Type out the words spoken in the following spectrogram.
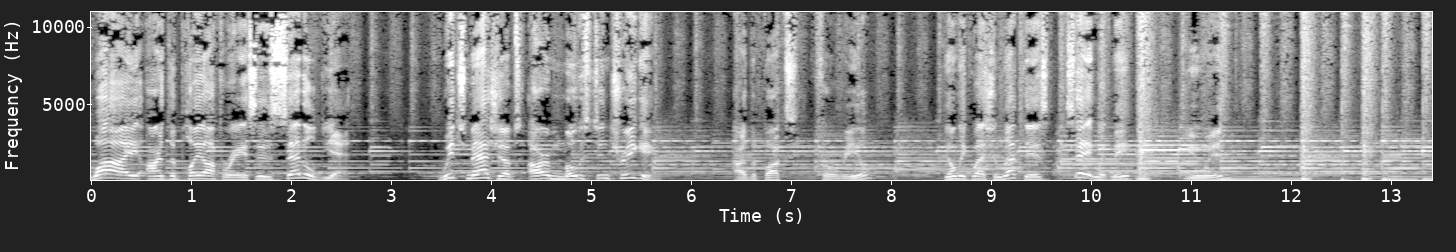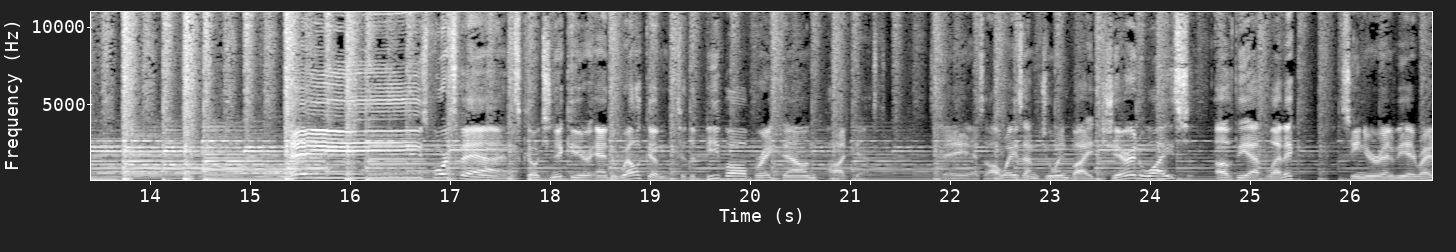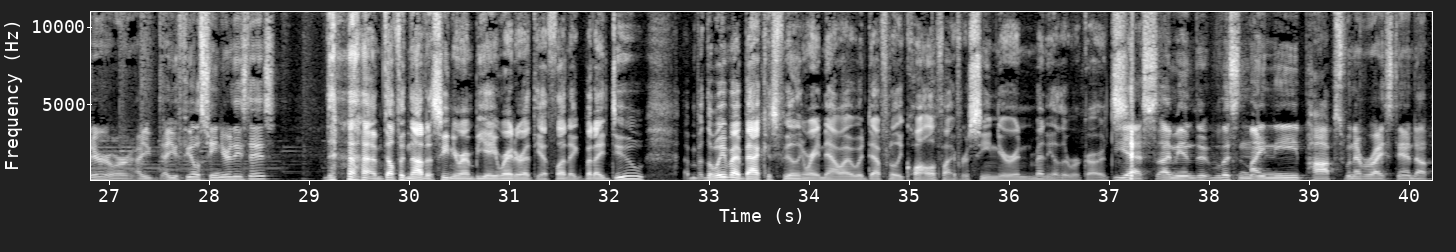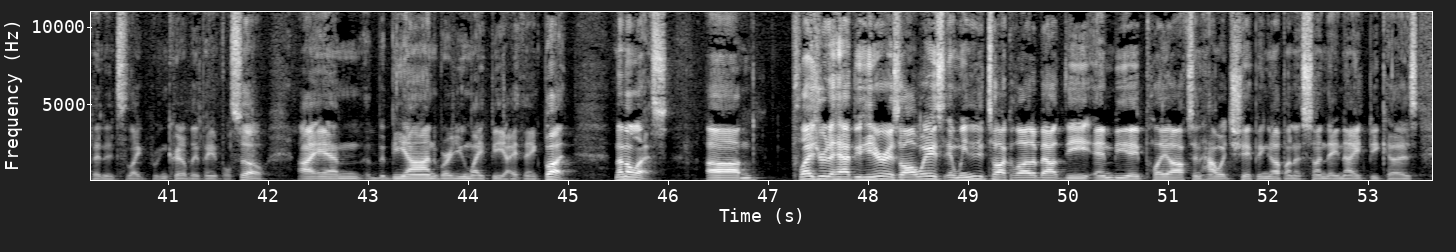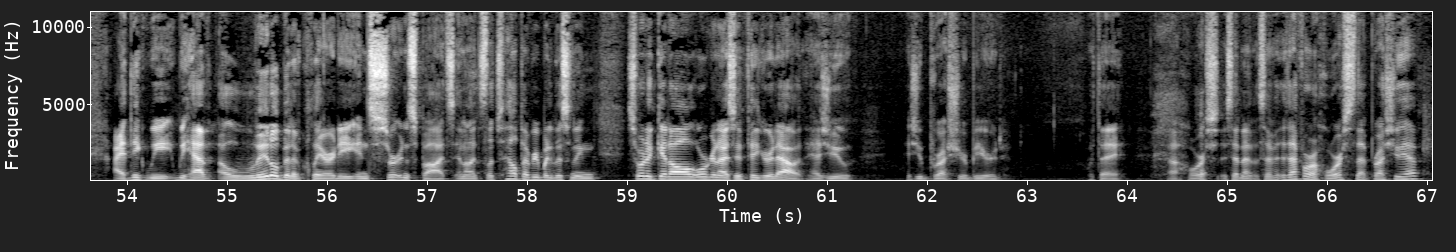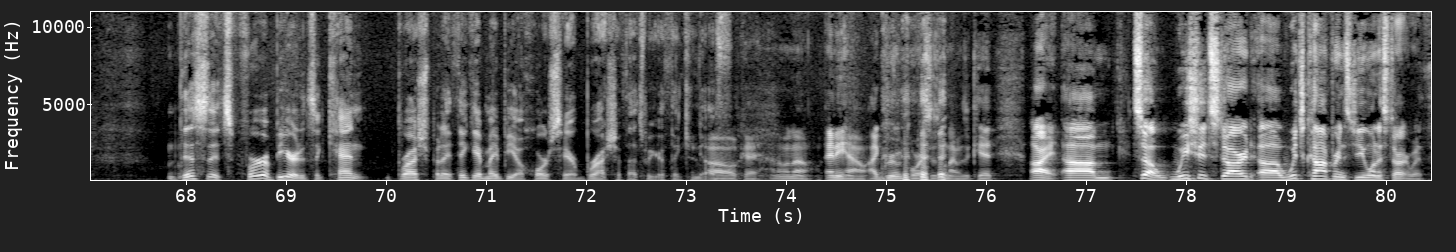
Why aren't the playoff races settled yet? Which matchups are most intriguing? Are the Bucks for real? The only question left is, say it with me, you win. Hey, sports fans, Coach Nick here, and welcome to the B-Ball Breakdown Podcast. Today, as always, I'm joined by Jared Weiss of The Athletic, senior NBA writer, or are you, are you feel senior these days? I'm definitely not a senior NBA writer at the Athletic, but I do. The way my back is feeling right now, I would definitely qualify for senior in many other regards. Yes, I mean, listen, my knee pops whenever I stand up, and it's like incredibly painful. So I am beyond where you might be, I think. But nonetheless, um, pleasure to have you here as always. And we need to talk a lot about the NBA playoffs and how it's shaping up on a Sunday night because I think we we have a little bit of clarity in certain spots, and let's let's help everybody listening sort of get all organized and figure it out as you as you brush your beard with a a horse. Is that a, is that- is that for a horse that brush you have? This it's for a beard. It's a Kent brush, but I think it might be a horsehair brush if that's what you're thinking of. Oh, okay. I don't know. Anyhow, I groomed horses when I was a kid. All right. Um, so we should start. Uh, which conference do you want to start with?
